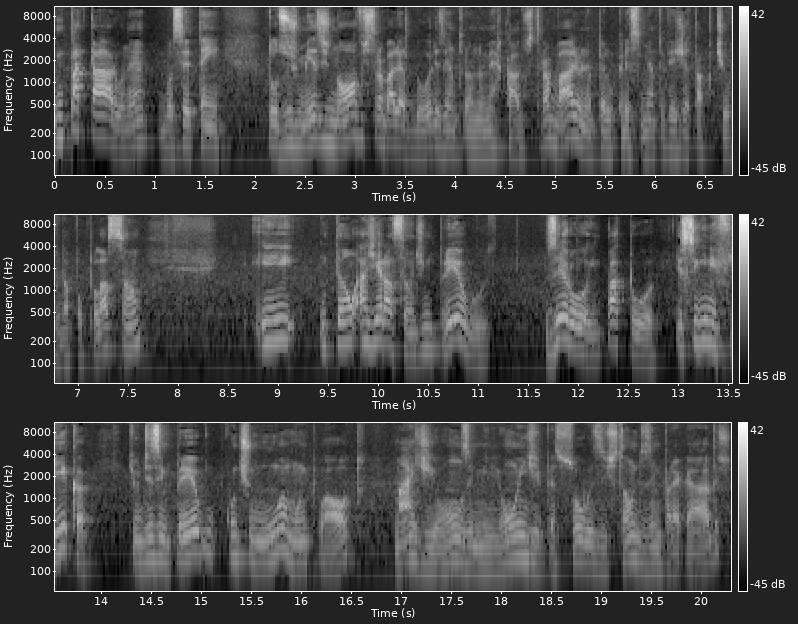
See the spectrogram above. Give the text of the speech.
empataram, né? Você tem todos os meses novos trabalhadores entrando no mercado de trabalho, né, pelo crescimento vegetativo da população. E então a geração de emprego zerou, empatou. Isso significa que o desemprego continua muito alto, mais de 11 milhões de pessoas estão desempregadas.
